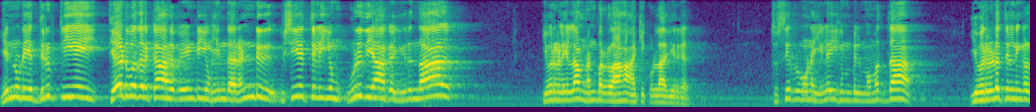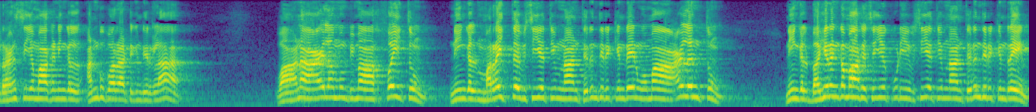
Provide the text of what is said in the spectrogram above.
என்னுடைய திருப்தியை தேடுவதற்காக வேண்டியும் இந்த ரெண்டு விஷயத்திலையும் உறுதியாக இருந்தால் இவர்கள் எல்லாம் நண்பர்களாக ஆக்கிக் கொள்ளாதீர்கள். துசிர்வூன இலைகும்பில் மமத்தா இவரிடத்தில் நீங்கள் ரகசியமாக நீங்கள் அன்பு பாராட்டுகின்றீர்களா? வான ஆழமும் பிமா அஃபைத்தும். நீங்கள் மறைத்த விஷயத்தையும் நான் தெரிந்திருக்கின்றேன். உமா ஆழந்தும் நீங்கள் பகிரங்கமாக செய்யக்கூடிய விஷயத்தையும் நான் தெரிந்திருக்கின்றேன்.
